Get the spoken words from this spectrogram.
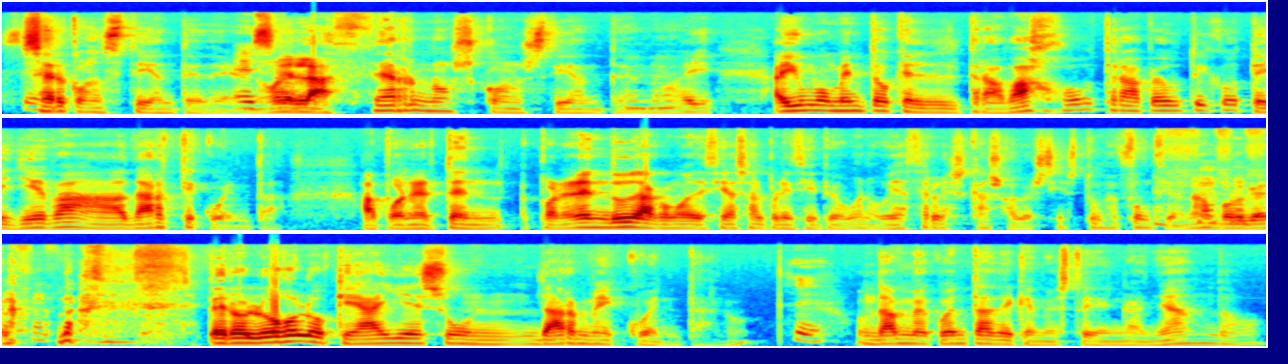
Sí. ser consciente de, Eso ¿no? el hacernos consciente. ¿no? Hay, hay un momento que el trabajo terapéutico te lleva a darte cuenta, a ponerte en, poner en duda, como decías al principio, bueno, voy a hacerles caso a ver si esto me funciona, porque no. Pero luego lo que hay es un darme cuenta, ¿no? Sí. Un darme cuenta de que me estoy engañando,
